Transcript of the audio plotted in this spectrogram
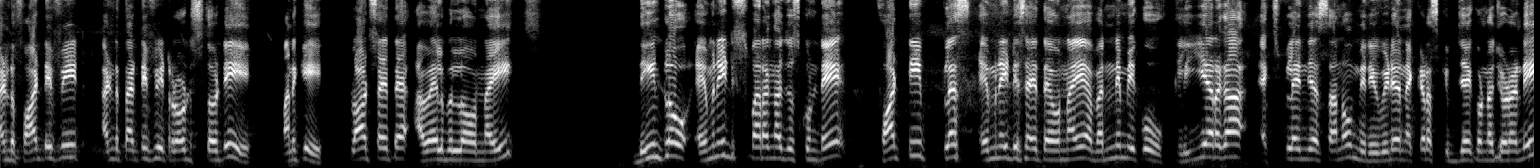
and forty feet and thirty feet roads తోటి మనకి ప్లాట్స్ అయితే అవైలబుల్లో ఉన్నాయి. దీంట్లో ఎమ్యూనిటీస్ పరంగా చూసుకుంటే ఫార్టీ ప్లస్ ఎమ్యూనిటీస్ అయితే ఉన్నాయి. అవన్నీ మీకు క్లియర్గా ఎక్స్ప్లెయిన్ చేస్తాను. మీరు ఈ వీడియోని ఎక్కడ స్కిప్ చేయకుండా చూడండి.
